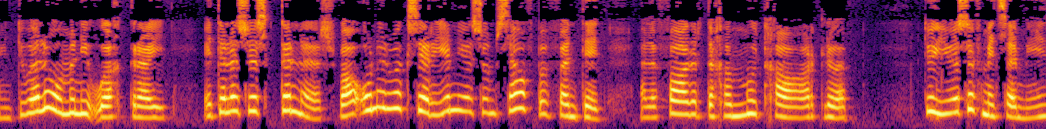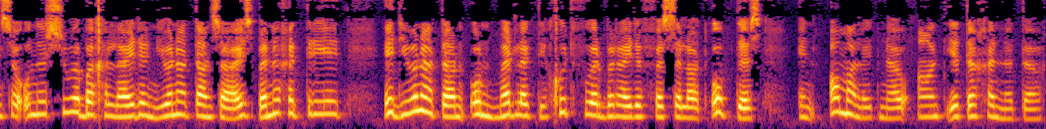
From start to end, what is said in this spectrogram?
en toe hulle om in die oog kry, het hulle soos kinders, waaronder ook Sirenius homself bevind het, hulle vader tegemoet gehaardloop. Toe Joosef met sy mense onder so begeleiding Jonathan sy huis binnengetreed, het Jonathan onmiddellik die goed voorbereide visse laat opdis en amal het nou aand ete genuttig.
